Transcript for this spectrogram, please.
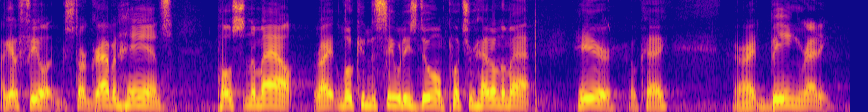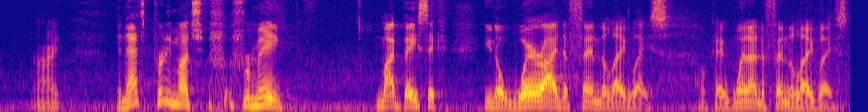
I gotta feel it. Start grabbing hands, posting them out. Right, looking to see what he's doing. Put your head on the mat. Here, okay. All right, being ready. All right. And that's pretty much, for me, my basic, you know, where I defend a leg lace, okay, when I defend a leg lace.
